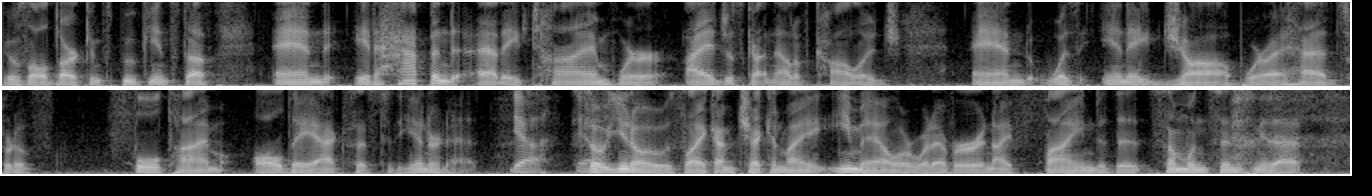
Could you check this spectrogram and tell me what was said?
it was all dark and spooky and stuff. And it happened at a time where I had just gotten out of college and was in a job where I had sort of full-time all day access to the internet. Yeah, So you know, it was like I'm checking my email or whatever, and I find that someone sends me that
